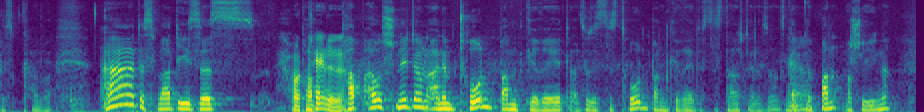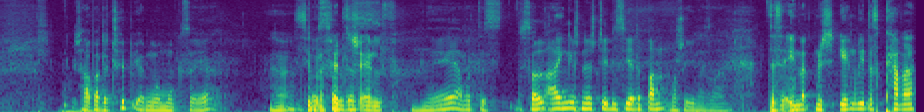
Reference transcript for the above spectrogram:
Das Cover. Ah, das war dieses Hotel. Papp- Pappausschnitte und einem Tonbandgerät. Also das ist das Tonbandgerät, das das darstellt. Also es gab Ja. eine Bandmaschine. Ich habe den Typ irgendwo mal gesehen. Ja, Das soll das- 4711. Nee, aber das soll eigentlich eine stilisierte Bandmaschine sein. Das erinnert mich irgendwie, das Cover,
